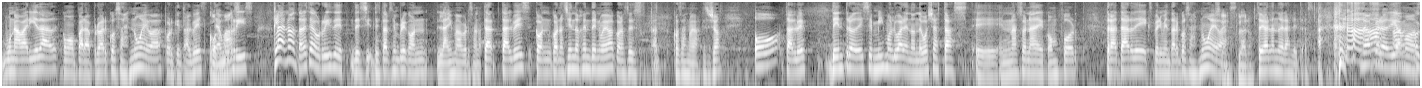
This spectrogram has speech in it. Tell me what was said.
una variedad como para probar cosas nuevas, porque tal vez ¿Con te más? aburrís. Claro, no, tal vez te aburrís de, de- de estar siempre con la misma persona. Tal, tal vez con, conociendo gente nueva, conoces cosas nuevas, qué sé yo. O tal vez dentro de ese mismo lugar en donde vos ya estás eh, en una zona de confort, tratar de experimentar cosas nuevas. Sí, claro. Estoy hablando de las letras. Ah. no, pero Ah, digamos.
